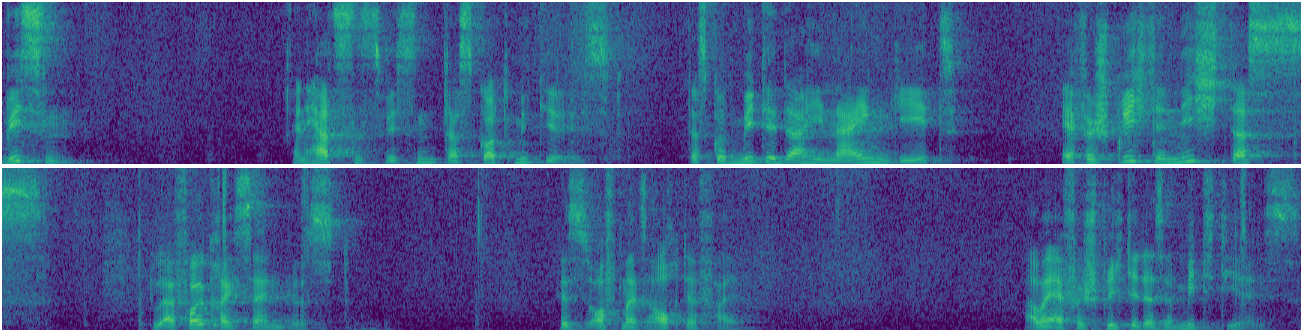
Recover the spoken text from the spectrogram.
wissen, ein Herzenswissen, dass Gott mit dir ist dass Gott mit dir da hineingeht. Er verspricht dir nicht, dass du erfolgreich sein wirst. Das ist oftmals auch der Fall. Aber er verspricht dir, dass er mit dir ist.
